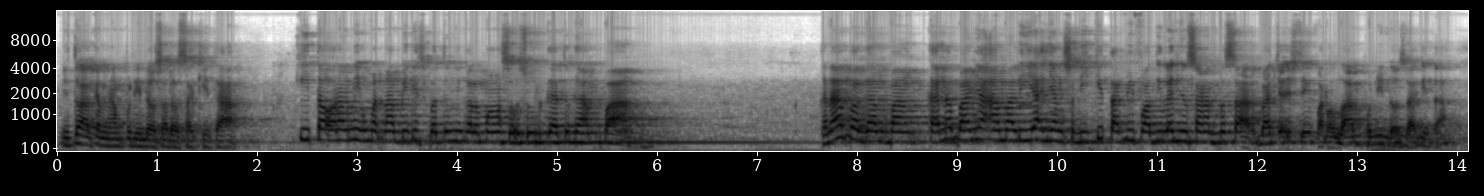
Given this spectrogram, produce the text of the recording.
Itu akan ngampuni dosa-dosa kita. Kita orang ini umat Nabi ini sebetulnya kalau masuk surga itu gampang. Kenapa gampang? Karena banyak amaliyah yang sedikit tapi fadilahnya sangat besar. Baca istighfar Allah ampuni dosa kita.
